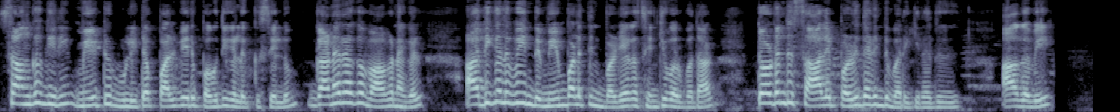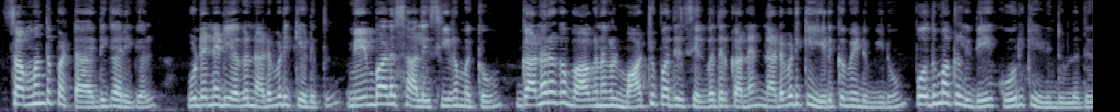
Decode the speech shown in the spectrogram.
சங்ககிரி மேட்டூர் உள்ளிட்ட பல்வேறு பகுதிகளுக்கு செல்லும் கனரக வாகனங்கள் அதிகளவு இந்த மேம்பாலத்தின் வழியாக சென்று வருவதால் தொடர்ந்து சாலை பழுதடைந்து வருகிறது. ஆகவே சம்பந்தப்பட்ட அதிகாரிகள் உடனடியாக நடவடிக்கை எடுத்து மேம்பால சாலை சீரமைக்கவும் கனரக வாகனங்கள் மாற்றுப்பாதையில் செல்வதற்கான நடவடிக்கை எடுக்க வேண்டும் எனவும் பொதுமக்களிடையே கோரிக்கை எழுந்துள்ளது.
